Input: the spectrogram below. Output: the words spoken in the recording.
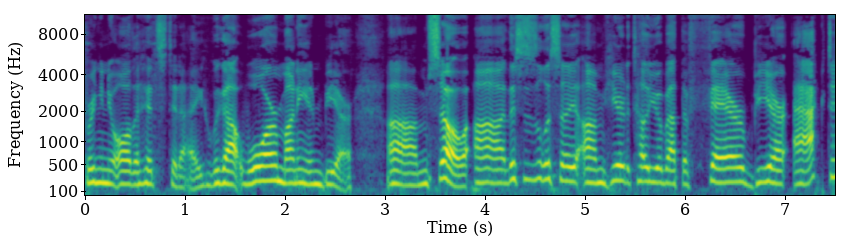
bringing you all the hits today. We got War, Money, and Beer. Um, so, uh, this is Alyssa. I'm here to tell you about the Fair Beer Act.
